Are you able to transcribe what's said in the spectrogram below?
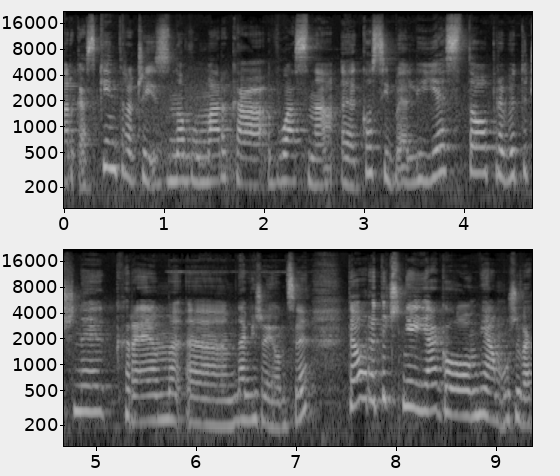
marka Skintra, czyli znowu marka własna e, Cosibelli. Jest to prebiotyczny krem e, nawilżający. Teoretycznie ja go miałam używać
